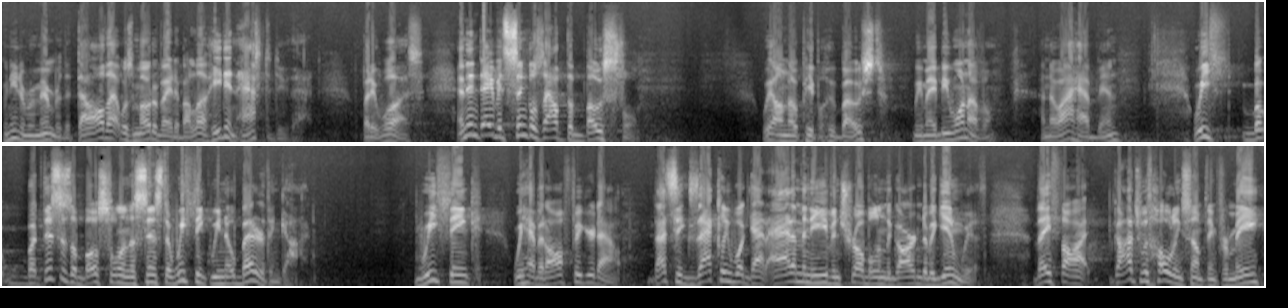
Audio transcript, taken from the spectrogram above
We need to remember that all that was motivated by love. He didn't have to do that, but it was. And then David singles out the boastful. We all know people who boast. We may be one of them. I know I have been. We, but, but this is a boastful in the sense that we think we know better than God. We think we have it all figured out. That's exactly what got Adam and Eve in trouble in the garden to begin with. They thought, God's withholding something from me,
